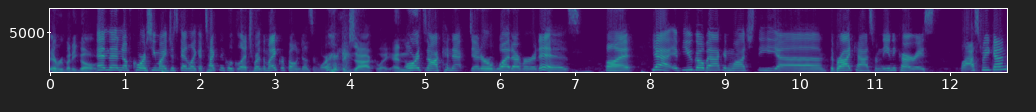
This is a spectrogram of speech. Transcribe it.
everybody goes. And then, of course, you might just get like a technical glitch where the microphone doesn't work exactly. And or it's not connected or whatever it is. But yeah, if you go back and watch the uh, the broadcast from the IndyCar race last weekend,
